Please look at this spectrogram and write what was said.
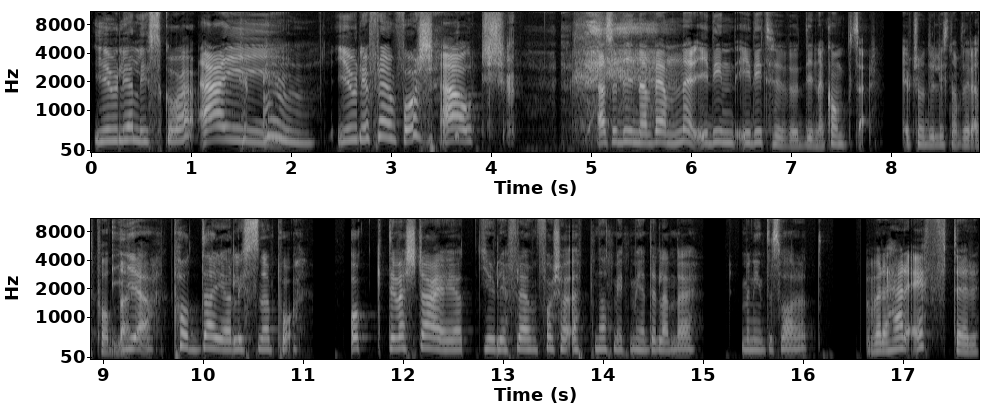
Julia Liskova, Aj! mm, Julia Fränfors. Ouch! Alltså dina vänner, i, din, i ditt huvud, dina kompisar. Eftersom du lyssnar på deras poddar. Ja, poddar jag lyssnar på. Och det värsta är att Julia Fränfors har öppnat mitt meddelande men inte svarat. Var det här efter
